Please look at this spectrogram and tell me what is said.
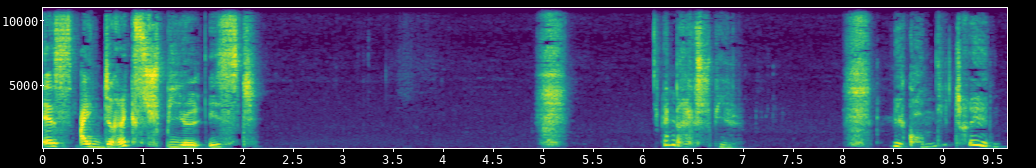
es ein Drecksspiel ist. Ein Drecksspiel. Mir kommen die Tränen.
